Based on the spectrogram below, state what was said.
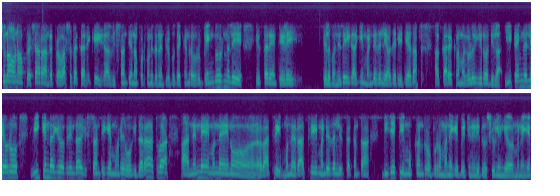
ಚುನಾವಣಾ ಪ್ರಚಾರ ಅಂದ್ರೆ ಪ್ರವಾಸದ ಕಾರ್ಯಕ್ಕೆ ಈಗ ವಿಶ್ರಾಂತಿಯನ್ನ ಪಡ್ಕೊಂಡಿದ್ದಾರೆ ಅಂತ ಹೇಳ್ಬೋದು. ಯಾಕಂದ್ರೆ ಅವರು ಬೆಂಗಳೂರಿನಲ್ಲಿ ಇರ್ತಾರೆ ಅಂತ ಹೇಳಿ ತಿಳಿದು ಬಂದಿದೆ. ಹೀಗಾಗಿ ಮಂಡ್ಯದಲ್ಲಿ ಯಾವುದೇ ರೀತಿಯಾದ ಕಾರ್ಯಕ್ರಮಗಳು ಇರೋದಿಲ್ಲ. ಈ ಟೈಮ್ನಲ್ಲಿ ಅವರು ವೀಕೆಂಡ್ ಆಗಿರೋದ್ರಿಂದ ವಿಶ್ರಾಂತಿಗೆ ಮೊರೆ ಹೋಗಿದ್ದಾರಾ? ಅಥವಾ ನಿನ್ನೆ, ಮೊನ್ನೆ ಏನು, ರಾತ್ರಿ, ಮೊನ್ನೆ ರಾತ್ರಿ ಮಂಡ್ಯದಲ್ಲಿರ್ತಕ್ಕಂತ ಬಿಜೆಪಿ ಮುಖಂಡರು ಒಬ್ಬರು ಮನೆಗೆ ಭೇಟಿ ನೀಡಿದ್ರು, ಶಿವಲಿಂಗಿ ಅವರ ಮನೆಗೆ.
